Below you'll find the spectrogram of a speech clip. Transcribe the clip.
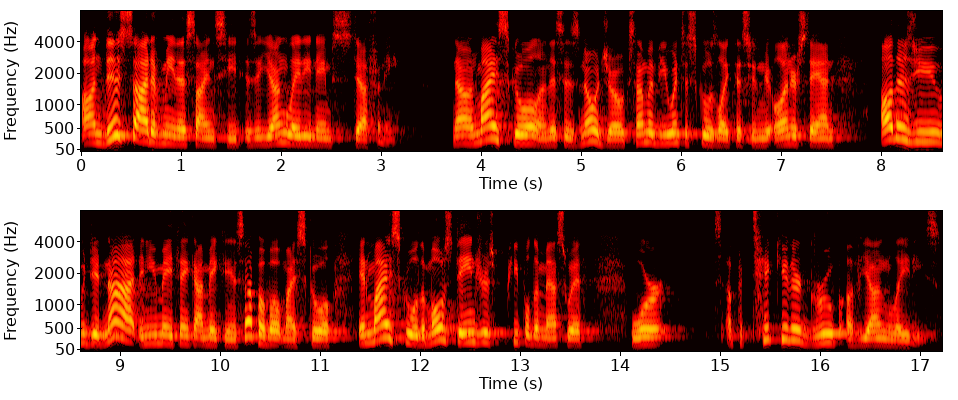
On this side of me in the assigned seat is a young lady named Stephanie. Now, in my school, and this is no joke, some of you went to schools like this and you'll understand. Others of you did not, and you may think I'm making this up about my school. In my school, the most dangerous people to mess with were a particular group of young ladies.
